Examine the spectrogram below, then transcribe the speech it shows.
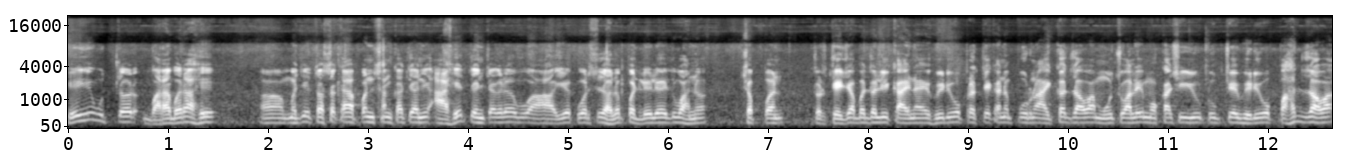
हेही उत्तर बराबर आहे. म्हणजे तसं काय आपण शंका आणि आहेत. त्यांच्याकडं वा एक वर्ष झालं पडलेले आहेत वाहनं. छप्पन. तर त्याच्याबद्दलही काय नाही. व्हिडिओ प्रत्येकानं पूर्ण ऐकत जावा. मोचवाले मोकाशी यूट्यूबचे व्हिडिओ पाहत जावा.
